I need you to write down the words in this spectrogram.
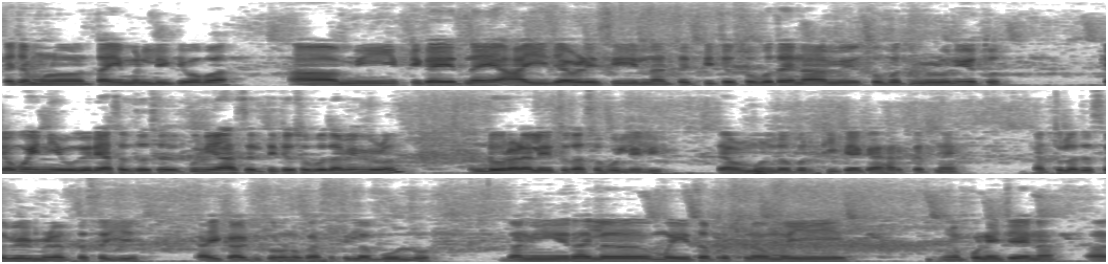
त्याच्यामुळं ताई म्हणली की बाबा मी एकटी काय येत नाही आई ज्यावेळेस येईल ना तर तिच्यासोबत आहे ना आम्ही सोबत मिळून येतो. किंवा वहिनी वगैरे असं जसं कुणी असेल तिच्यासोबत आम्ही मिळून डोराळ्याला येतो असं बोललेली. त्यामुळे म्हणलं बरं ठीक आहे काय हरकत नाही. तुला जसं वेळ मिळेल तसं ये. काही काळजी करू नका असं तिला बोललो. आणि राहिलं मईचा प्रश्न मई पुण्याची आहे ना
